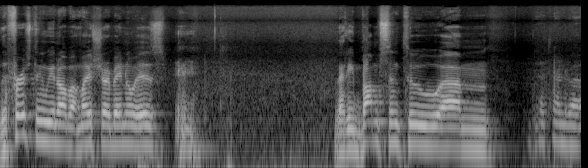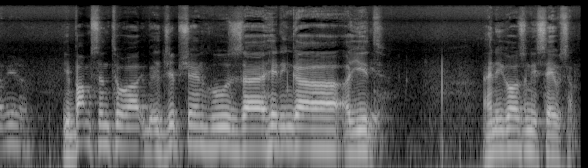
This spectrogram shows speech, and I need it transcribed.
the first thing we know about Moshe Rabbeinu is that he bumps into. Um, he bumps into an Egyptian who's uh, hitting a, a Yid. And he goes and he saves him.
